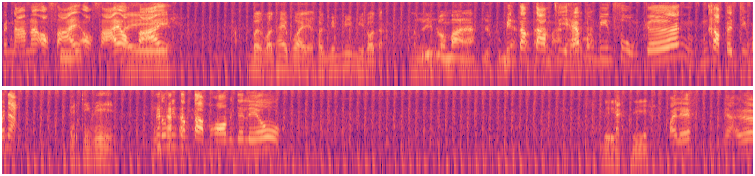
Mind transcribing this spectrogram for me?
เป็นน้ำนะออกซ้ายออกซ้ายออกซ้าย เบิกรถให้พวกไอ้คนไม่ไม่มีรถอะ มันรีบลงบ้านนะเดี๋ยวกูบินต่ำๆสิแฮปมึงบินสูงเกิน มึงขับเป็นจริงปะเนี่ย เป็นจริงพี่ มึงต้องบินต่ำๆฮอมันจะเร็ว ดีดีไปเลย เนี่ยเออ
